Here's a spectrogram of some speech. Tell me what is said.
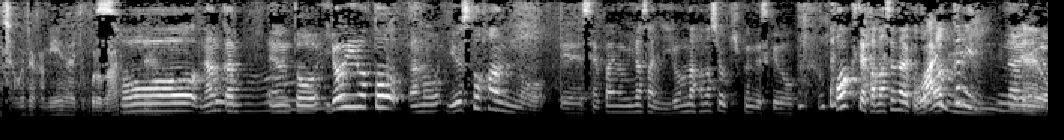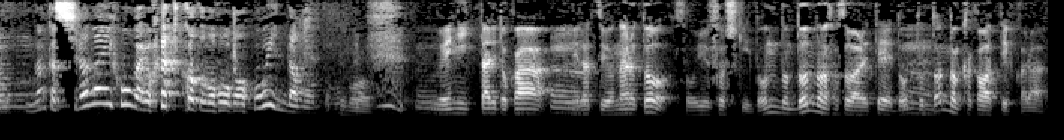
そうなんか見えないところがあるんそうなんかうんといろいろとあのユーストファンの、えー先輩の皆さんにいろんな話を聞くんですけど怖くて話せないことばっかりないよ。よなんか知らない方が良かったことの方が多いんだもんとで思って。も、上に行ったりとか、うん。目立つようになると、そういう組織、どんどんどんどん誘われて、どんどんどんどんどんどん関わっていくから、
